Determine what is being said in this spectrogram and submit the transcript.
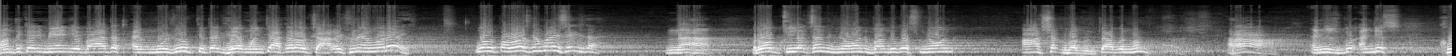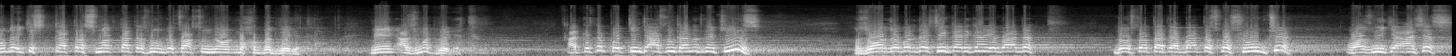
بند کر میٲنۍ عبادت امہِ موٗجوٗب کہ دپہِ ہے وۄنۍ کیٛاہ کرو چارے چھُنہٕ امہِ ورٲے وَل پرہوس نماز سجدہ نہ رۄب چھُ یژھان میون بنٛد گوٚژھ میون عاشق بنُن کیٛاہ بنُن آ أمِس گوٚو أہنٛدِس خوٗنہٕ أکِس قطرس منٛز قطرس منٛز گوٚژھ آسُن میون محبت بٔرِتھ میٲنۍ عظمت بٔرِتھ اتھ گژھِ نا پٔتکِنۍ تہِ آسُن نتہٕ کانٛہہ چیٖز زور زبردستی کرِ کانٛہہ عبادت دوستو تتھ عبادتس کۄس شوٗب چھِ وزنی کیٛاہ آسٮ۪س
